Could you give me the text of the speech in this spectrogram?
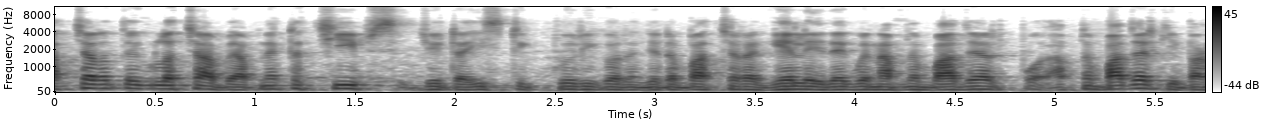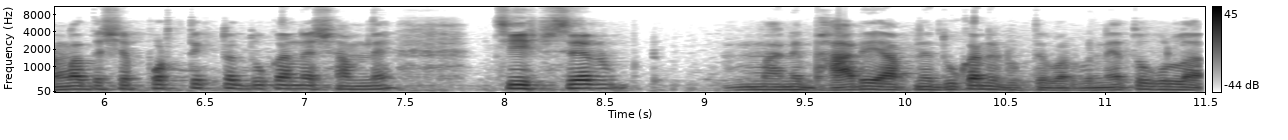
বাচ্চারা তো এগুলো চাবে। আপনি একটা চিপস যেটা স্টিক তৈরি করেন, যেটা বাচ্চারা গেলেই দেখবেন আপনি বাজার আপনি বাজার কি? বাংলাদেশের প্রত্যেকটা দোকানের সামনে চিপসের মানে ভারে আপনি দোকানে ঢুকতে পারবেন, এতগুলা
